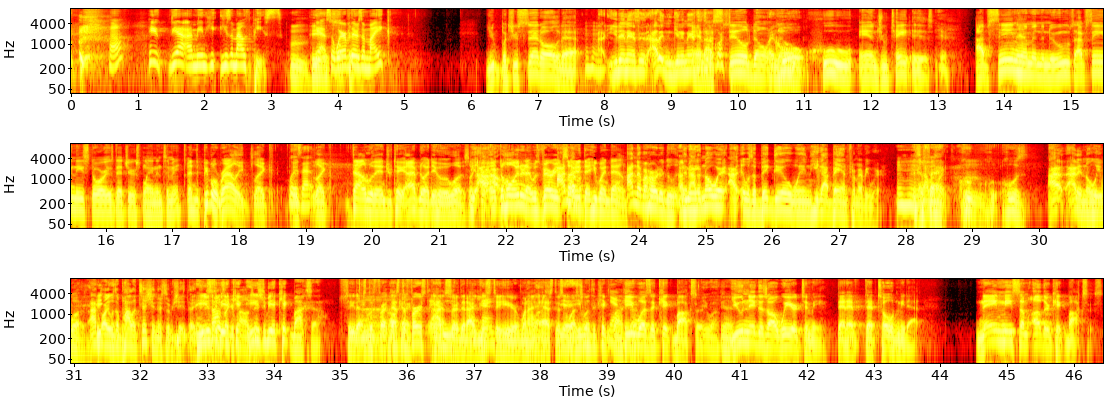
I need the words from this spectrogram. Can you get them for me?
huh? He, yeah. I mean, he, he's a mouthpiece. He yeah. is. So wherever Okay. there's a mic, You, but you said all of that, Uh, You didn't answer. I didn't get an answer and to I question. still don't Like, know who? Andrew Tate is. Yeah. I've seen him in the news. I've seen these stories that you're explaining to me. And the people rallied like What is it- that? like down with Andrew Tate. I have no idea who it was. Like Yeah, the, I- the whole internet was very excited never- that he went down. I never heard of dude. and mean- out of nowhere, I, it was a big deal when he got banned from everywhere. Mm-hmm. It's And a I was fact. like, who, who, who is? I, I didn't know who he was. I He- thought he was a politician or some shit. He used to be like a a kick, he used to be a kickboxer. See, that's the fir- that's the okay. first I answer that I Okay. used to hear when I asked this yeah, question. he was a kickboxer. He was a kickboxer. He was. Yes. You niggas are weird to me that have that told me that. Name me some other kickboxers.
